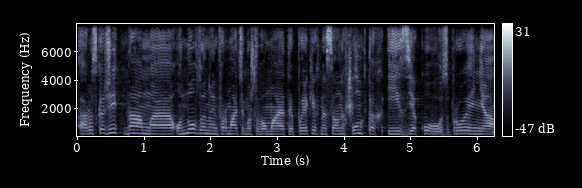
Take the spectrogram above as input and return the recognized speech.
Розкажіть нам е, оновлену інформацію, можливо, маєте по яких населених пунктах і з якого озброєння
